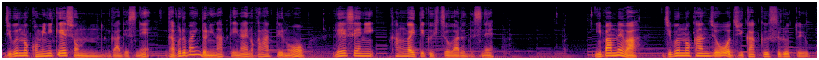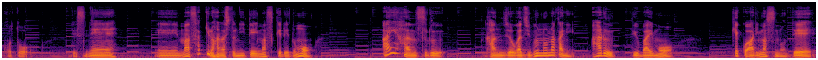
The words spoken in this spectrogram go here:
自分のコミュニケーションがですねダブルバインドになっていないのかなっていうのを冷静に考えていく必要があるんですね2番目は自分の感情を自覚するということですね、えー、まあさっきの話と似ていますけれども相反する感情が自分の中にあるっていう場合も結構ありますので、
